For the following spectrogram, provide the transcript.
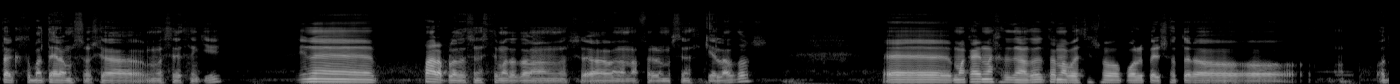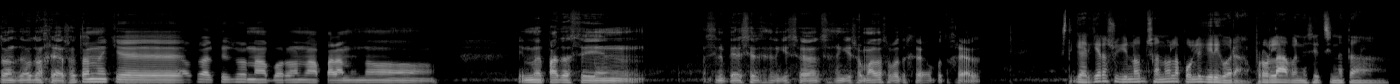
το, τον πατέρα μου στην ουσία με στην Εθνική. Είναι πάρα πολλά τα συναισθήματα όταν αναφέρομαι στην Εθνική Ελλάδος. Ε, μακάρι να είχα τη δυνατότητα να βοηθήσω πολύ περισσότερο όταν, όταν χρειαζόταν και απλά ελπίζω να μπορώ να παραμείνω Είμαι πάντα στην στην υπηρεσία της εθνικής εθνικής ομάδας, όποτε, όποτε χρειάζεται. Στην καριέρα σου γινόντουσαν όλα πολύ γρήγορα. Προλάβανε έτσι να τα,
